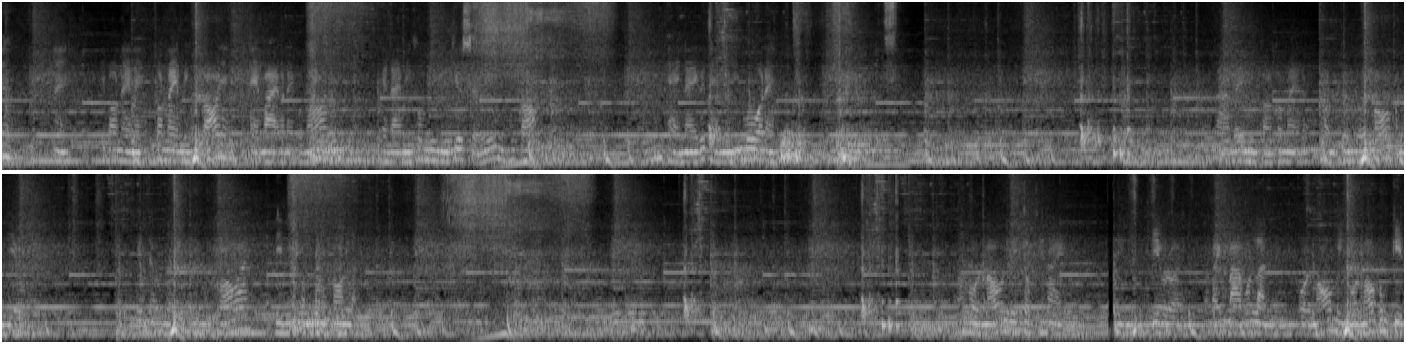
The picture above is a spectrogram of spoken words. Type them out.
Này này, cái con này này con này mình không có nha. Thẻ bài con này của nó. Thẻ này mình không mình chưa sử mình không có. Những thẻ này có thể mình đi mua này. Và đây mình còn con này, nó còn tương đối khó, còn nhiều. Biết đâu được mình khó quá. Tìm còn năm con lận nó hồi máu liên tục thế này. Thì tiêu rồi, nó đánh ba bốn lần, hồi máu mình, hồi máu không kịp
